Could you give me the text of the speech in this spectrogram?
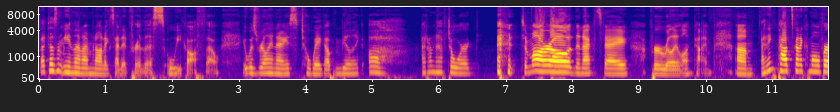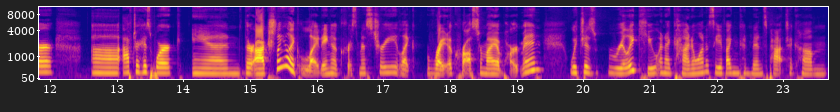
that doesn't mean that I'm not excited for this week off though. It was really nice to wake up and be like, oh, I don't have to work tomorrow, the next day for a really long time. Um, I think Pat's gonna come over uh, after his work, and they're actually like lighting a Christmas tree like right across from my apartment, which is really cute. And I kind of want to see if I can convince Pat to come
